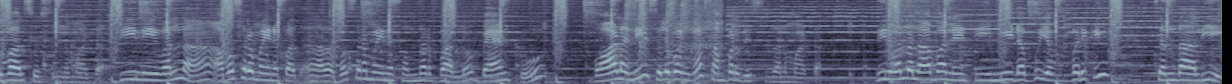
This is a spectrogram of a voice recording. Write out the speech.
ఇవ్వాల్సి వస్తుందన్నమాట. దీనివల్ల అవసరమైన పద అవసరమైన సందర్భాల్లో బ్యాంకు వాళ్ళని సులభంగా సంప్రదిస్తుంది అనమాట దీనివల్ల లాభాలు ఏంటి మీ డబ్బు ఎవ్వరికీ చెందాలి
